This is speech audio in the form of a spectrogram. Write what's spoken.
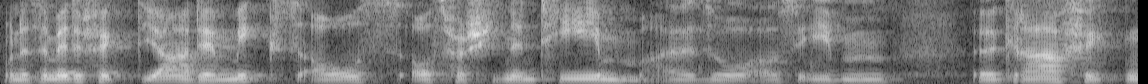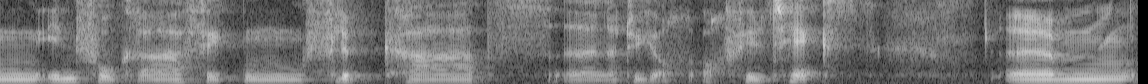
und es ist im Endeffekt ja der Mix aus, aus verschiedenen Themen, also aus eben äh, Grafiken, Infografiken, Flipcards, äh, natürlich auch, auch viel Text, ähm,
